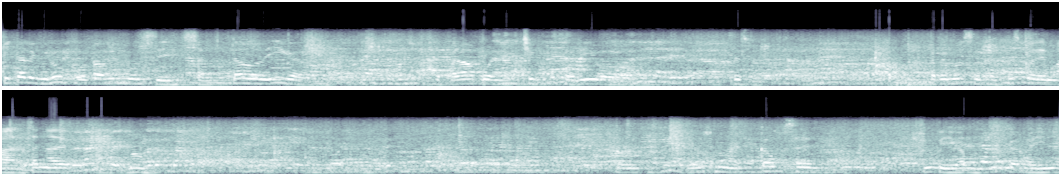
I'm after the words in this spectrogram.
¿Qué tal el grupo? Acá vemos eh, saltado de hígado, preparado por el chef Rodrigo César. El refresco de manzana de limón. Tenemos una causa rellena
